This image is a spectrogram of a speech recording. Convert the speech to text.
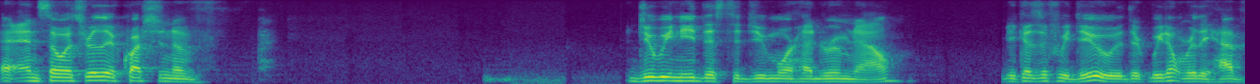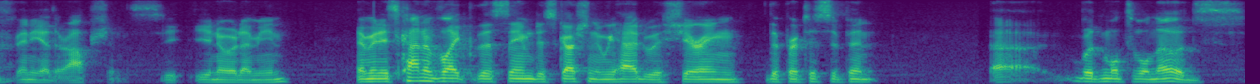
and so it's really a question of do we need this to do more headroom now? Because if we do, we don't really have any other options. You, you know what I mean? I mean, it's kind of like the same discussion that we had with sharing the participant uh, with multiple nodes.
